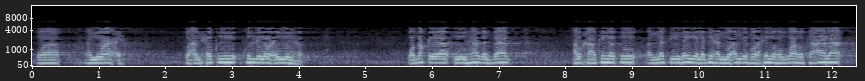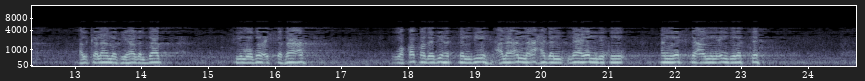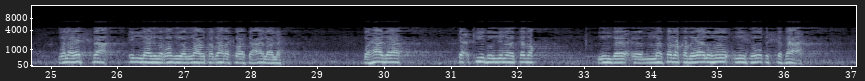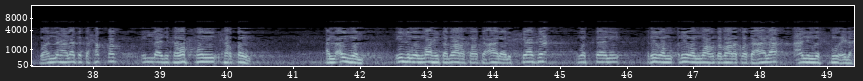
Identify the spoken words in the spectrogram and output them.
وأنواعه وعن حكم كل نوع منها. وبقي من هذا الباب الخاتمة التي ذيل بها المؤلف رحمه الله تعالى الكلام في هذا الباب في موضوع الشفاعة وقصد بها التنبيه على أن أحدا لا يملك أن يشفع من عند نفسه ولا يشفع إلا لمن رضي الله تبارك وتعالى له. وهذا تأكيد لما سبق من ما سبق بيانه من شروط الشفاعة وأنها لا تتحقق إلا بتوفر شرطين. الأول إذن الله تبارك وتعالى للشافع والثاني رضا رضا الله تبارك وتعالى عن المشفوع له.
